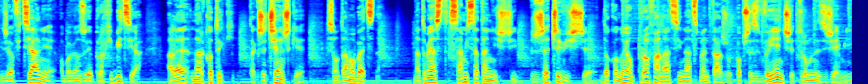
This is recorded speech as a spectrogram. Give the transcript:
gdzie oficjalnie obowiązuje prohibicja, ale narkotyki, także ciężkie, są tam obecne. Natomiast sami sataniści rzeczywiście dokonują profanacji na cmentarzu poprzez wyjęcie trumny z ziemi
